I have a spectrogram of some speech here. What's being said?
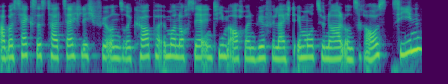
Aber Sex ist tatsächlich für unsere Körper immer noch sehr intim, auch wenn wir vielleicht emotional uns rausziehen.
